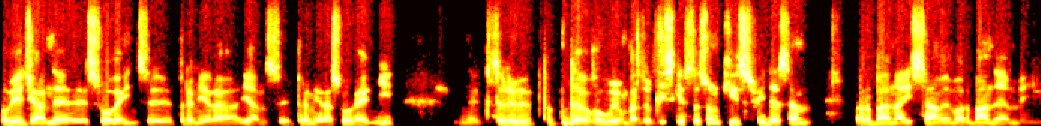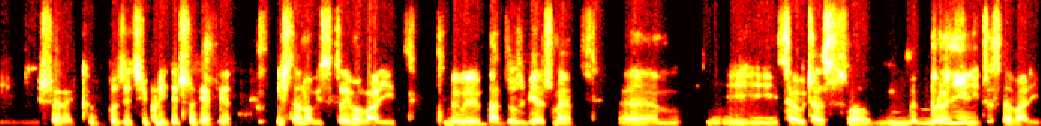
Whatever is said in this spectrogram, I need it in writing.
powiedziane, Słoweńcy premiera Jansy, premiera Słowenii, którzy zachowują bardzo bliskie stosunki z Fidesem Orbana i samym Orbanem szereg pozycji politycznych, jakie i stanowisk zajmowali, były bardzo zbieżne i cały czas no, bronili, czy stawali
